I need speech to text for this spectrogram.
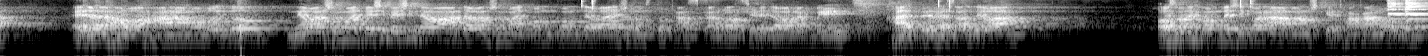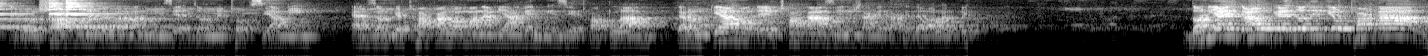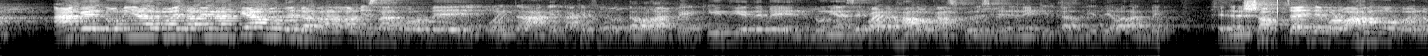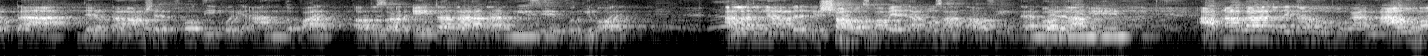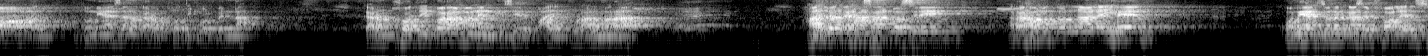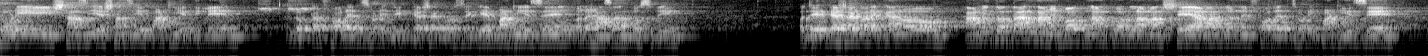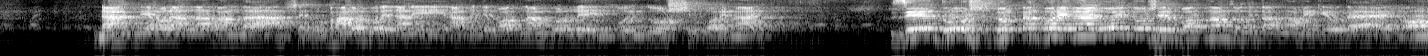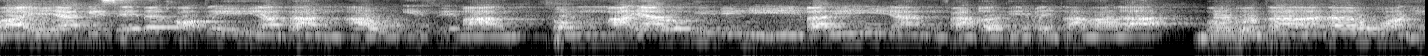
জন্য হাওয়া হারাম, অবৈধ। নেওয়ার সময় বেশি বেশি নেওয়া, দেওয়ার সময় কম কম দেওয়া এই সমস্ত কাজ কারবার ছেড়ে দেওয়া লাগবে। খাদ্যের ভেজাল দেওয়া অসনে কম বেশি করা, মানুষকে ঠকানো, এগুলো সব মনে করবেন আমার নিজের জন্য ঠকছি আমি। একজনকে ঠকানো মানে আমি আগে নিজে ঠকলাম, কারণ কেয়ামতে ঠকা জিনিস আগে তাকে দেওয়া লাগবে। দুনিয়ায় কাউকে যদি কেউ ঠকান, আগে দুনিয়ার ময়দানে না, কেয়ামতে যখন আল্লাহ বিচার করবে, ওইটা আগে তাকে ফেরত দেওয়া লাগবে। কি দিয়ে দেবেন? দুনিয়ায় যে কয়টা ভালো কাজ করেছিলেন, নেকির কাজ দিয়ে দেওয়া লাগবে। এখানে সবচাইতে বড় আহাম্মক ওই লোকটা, যে লোকটা মানুষের ক্ষতি করে আনন্দ পায়। অথচ এইটার দ্বারা তার নিজের ক্ষতি হয়। আল্লাহ তুমি আমাদেরকে সহজভাবে যা বোঝার তৌফিক দেন, বলেন আমিন। আপনার দ্বারা যদি কারও উপকার নাও হয়, দুনিয়ায় যেন কারও ক্ষতি করবেন না। কারণ ক্ষতি করা মানে নিজের পায়ে কোড়াল মারা। হযরত হাসান বসরি রাহমাতুল্লাহ আলাইহি উনি একজনের কাছে ফলের ঝুড়ি সাজিয়ে সাজিয়ে পাঠিয়ে দিলেন। লোকটা ফলের ঝুড়ি জিজ্ঞাসা করছে, কে পাঠিয়েছে? বলে, হাসান বসরি। ও জিজ্ঞাসা করে, কেন? আমি তো তার নামে বদনাম করলাম আর সে আমার জন্য ফলের ঝুড়ি পাঠিয়েছে। ডাক দিয়ে বলে, আল্লাহর বান্দা, সে খুব ভালো করে জানে, আপনি যে বদনাম করলেন, ওই দোষ সে করে নাই। যে দোষ লোকটা করে নাই, ওই দোষের বদনাম যদি তার নামে কেউ দেয়, অমাইয়া কিসেবে খতিয়াতান আও ইসমান, সুম্মা ইয়ারমি বিহি বারিয়ান ফাকাদ ইহতামালা বুহতানা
